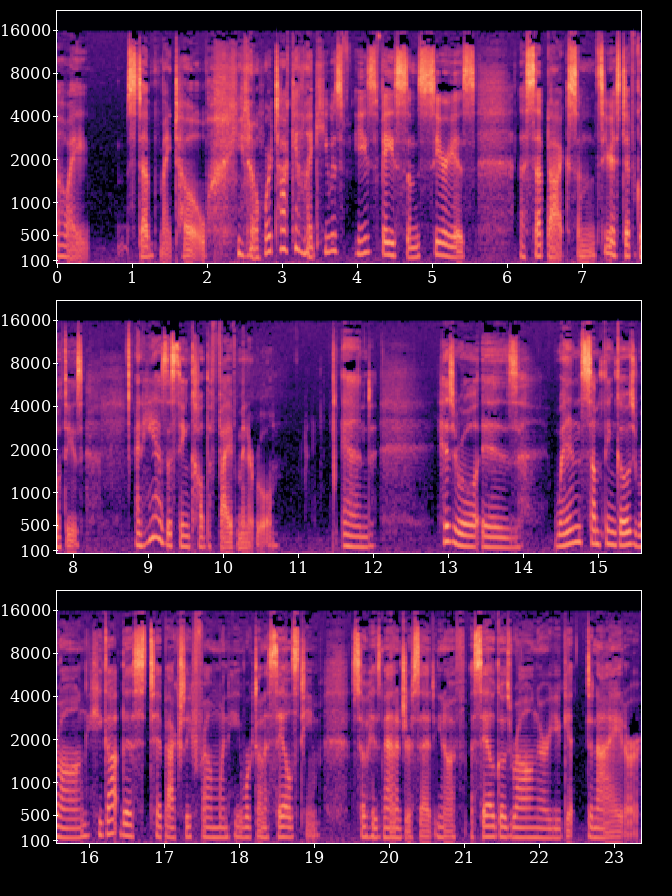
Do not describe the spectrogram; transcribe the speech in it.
oh, I stubbed my toe. You know, we're talking like he was he's faced some serious uh, setbacks, some serious difficulties. And he has this thing called the 5-minute rule. And his rule is when something goes wrong, he got this tip actually from when he worked on a sales team. So his manager said, you know, if a sale goes wrong or you get denied or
